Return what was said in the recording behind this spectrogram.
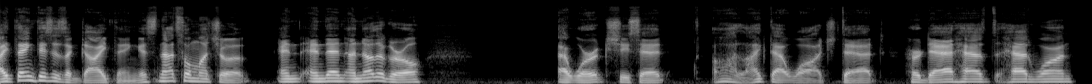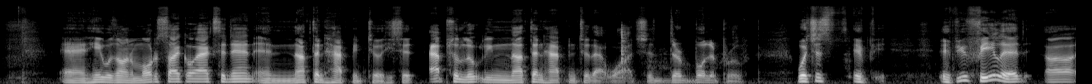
I think this is a guy thing. It's not so much a and and then another girl at work, she said, "Oh, I like that watch. That her dad has had one, and he was on a motorcycle accident, and nothing happened to it." He said, "Absolutely nothing happened to that watch. They're bulletproof." Which is if if you feel it, uh,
